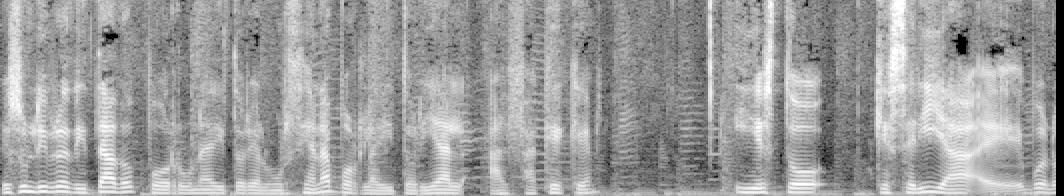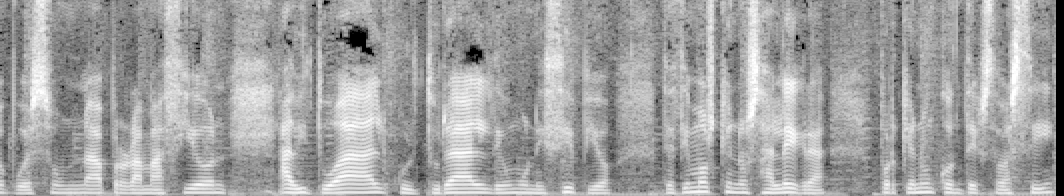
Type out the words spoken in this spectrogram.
Es un libro editado por una editorial murciana, por la editorial Alfaqueque y esto que sería eh, bueno pues una programación habitual, cultural de un municipio. Decimos que nos alegra porque en un contexto así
